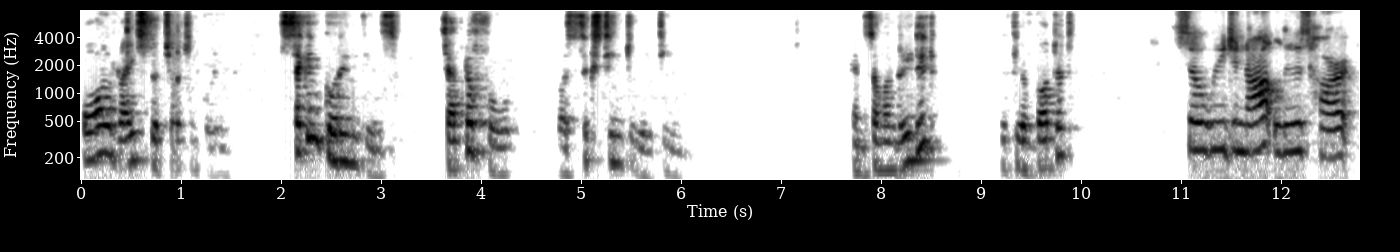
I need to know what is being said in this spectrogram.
Paul writes to the church in Corinth. Second Corinthians chapter 4, verse 16 to 18. Can someone read it if you have got it? So we do not lose heart,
